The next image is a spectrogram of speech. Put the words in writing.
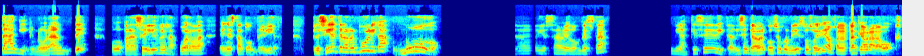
tan ignorante como para seguirles la cuerda en esta tontería. Presidente de la República, mudo. Nadie sabe dónde está ni a qué se dedica. Dicen que va a haber Consejo de Ministros hoy día, ojalá que abra la boca.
